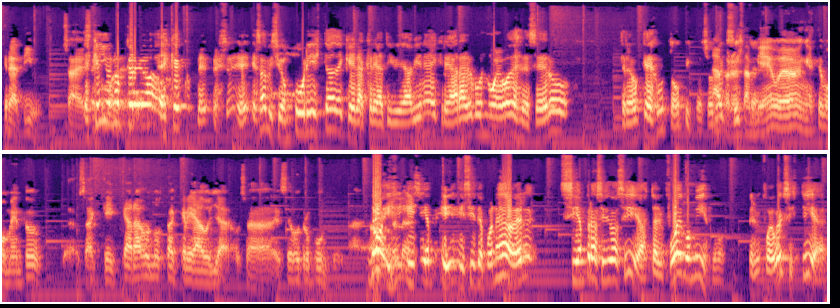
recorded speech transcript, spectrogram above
creativo. es que yo no creo, es que esa visión purista de que la creatividad viene de crear algo nuevo desde cero, creo que es utópico, eso ah, no pero también, weón, en este momento, o sea, ¿qué carajo no está creado ya? O sea, ese es otro punto. No, y, si, te pones a ver, siempre ha sido así, hasta el fuego mismo. El fuego existía,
